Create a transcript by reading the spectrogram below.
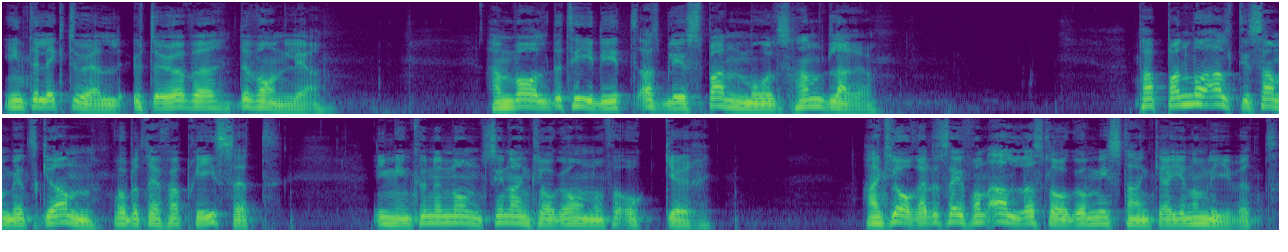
intellektuell utöver det vanliga. Han valde tidigt att bli spannmålshandlare. Pappan var alltid samvetsgrann vad beträffar priset. Ingen kunde någonsin anklaga honom för ocker. Han klarade sig från alla slag av misstankar genom livet.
